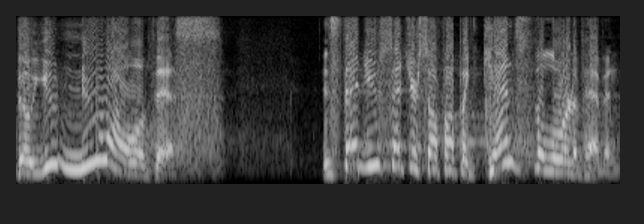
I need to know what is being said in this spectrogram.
though you knew all of this. Instead, you set yourself up against the Lord of heaven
